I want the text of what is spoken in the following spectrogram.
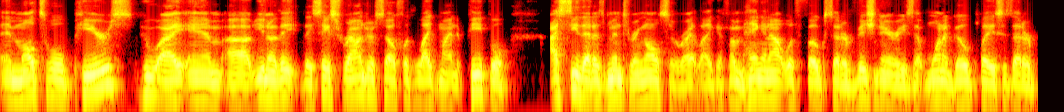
and multiple peers who I am, uh, you know, they, they say surround yourself with like minded people. I see that as mentoring also, right? Like if I'm hanging out with folks that are visionaries that want to go places that are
